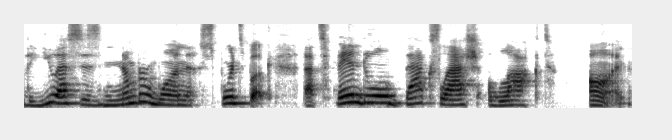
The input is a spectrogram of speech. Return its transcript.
the US's number one sports book. That's fanduel backslash locked on.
